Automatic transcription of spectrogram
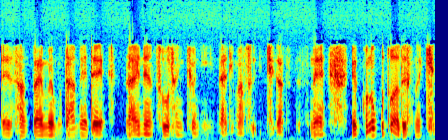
3回目もだめで来年総選挙になります。1月ですね。このことはですね昨日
